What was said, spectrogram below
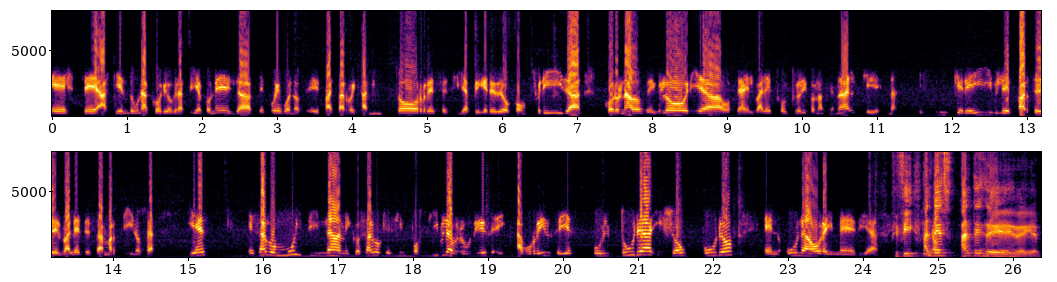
este, haciendo una coreografía con ella. Después, bueno, eh, va a estar Benjamín Torres, Cecilia Figueredo con Frida, Coronados de Gloria, o sea, el Ballet Folclórico Nacional, que es increíble, parte del Ballet de San Martín, o sea, y es es algo muy dinámico, es algo que es imposible aburrirse, aburrirse y es cultura y show puro en una hora y media. Fifi, No. antes, antes de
